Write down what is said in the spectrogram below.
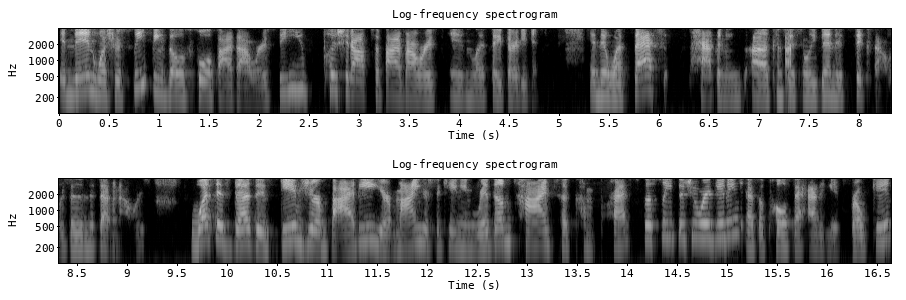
And then once you're sleeping those full five hours, then you push it out to five hours in let's say 30 minutes. And then once that's happening uh, consistently, then it's six hours and then the seven hours. What this does is gives your body, your mind, your circadian rhythm time to compress the sleep that you were getting as opposed to having it broken.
